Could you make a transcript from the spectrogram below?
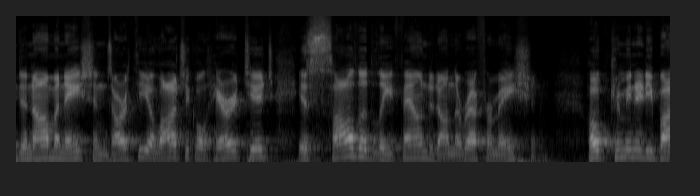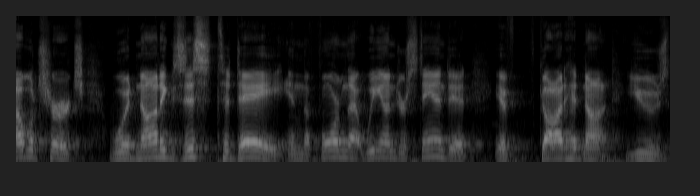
denominations, our theological heritage is solidly founded on the Reformation. Hope Community Bible Church would not exist today in the form that we understand it if God had not used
